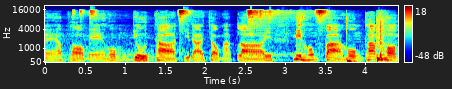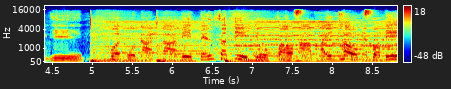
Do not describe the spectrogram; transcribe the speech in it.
แล้วพ่อแม่หงอยู่ท่าทิดาเจ้ามากลาย มีหงฝ่าหงข้ามพอมพีบนบูนาดหน้านี่เป็นสติอยู่เป่าหาไผ่เท่าแม่บ่มี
